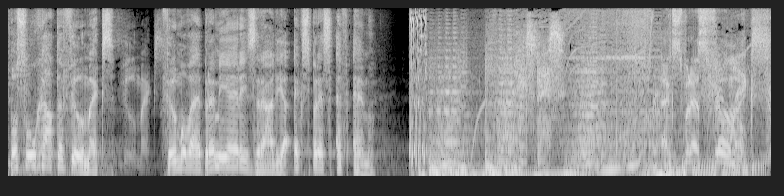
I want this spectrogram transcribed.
Posloucháte Filmex. Filmové premiéry z rádia Express FM. Express. Express Filmex.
